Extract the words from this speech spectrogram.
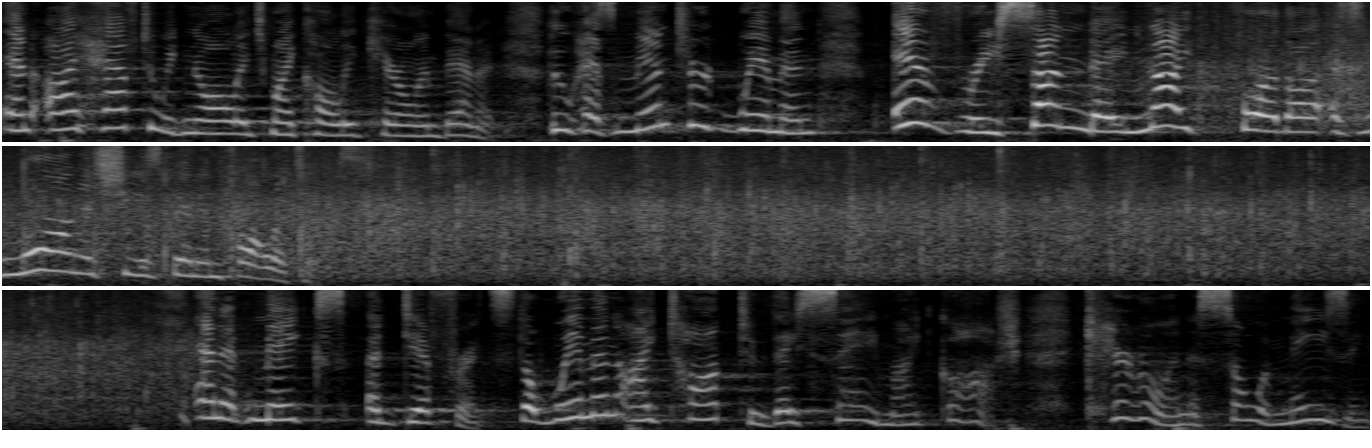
And I have to acknowledge my colleague Carolyn Bennett, who has mentored women every Sunday night for the, as long as she has been in politics. And it makes a difference. The women I talk to, they say, My gosh, Carolyn is so amazing.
